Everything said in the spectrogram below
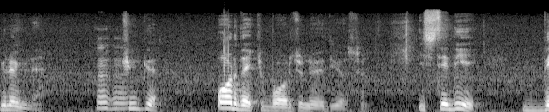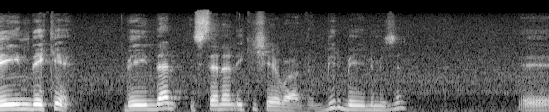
güle güle. Çünkü oradaki borcunu ödüyorsun. İstediği beyindeki beyinden istenen iki şey vardır. Bir beynimizin eee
